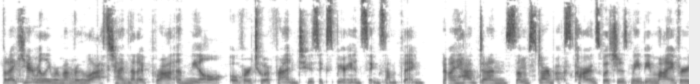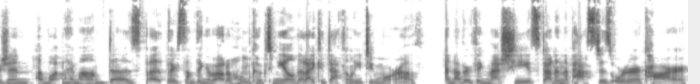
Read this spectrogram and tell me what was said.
But I can't really remember the last time that I brought a meal over to a friend who's experiencing something. Now, I have done some Starbucks cards, which is maybe my version of what my mom does, but there's something about a home cooked meal that I could definitely do more of. Another thing that she's done in the past is order a car.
